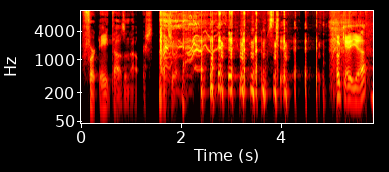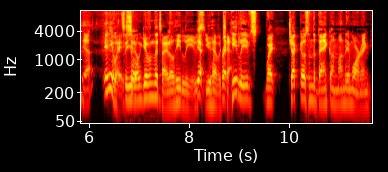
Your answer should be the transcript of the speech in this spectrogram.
for eight thousand dollars. That's right. I'm just kidding. Okay, yeah, yeah. Anyway, So you don't give him the title, he leaves. Yeah, you have a right. check. He leaves. Wait, check goes in the bank on Monday morning.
